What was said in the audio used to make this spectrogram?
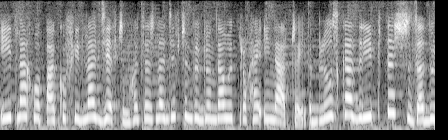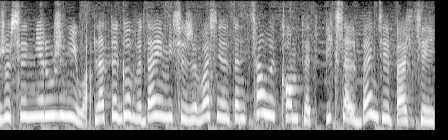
i dla chłopaków, i dla dziewczyn, chociaż dla dziewczyn wyglądały trochę inaczej. Bluzka Drip też za dużo się nie różniła, dlatego wydaje mi się, że właśnie ten cały komplet Pixel będzie bardziej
